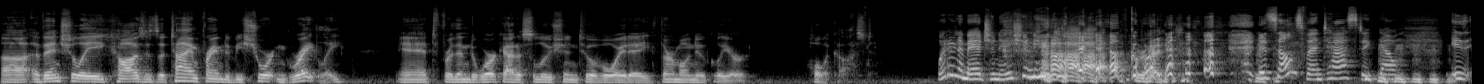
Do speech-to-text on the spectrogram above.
Uh, eventually causes the time frame to be shortened greatly, and for them to work out a solution to avoid a thermonuclear holocaust. What an imagination you have, Gordon. it sounds fantastic. Now, is,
